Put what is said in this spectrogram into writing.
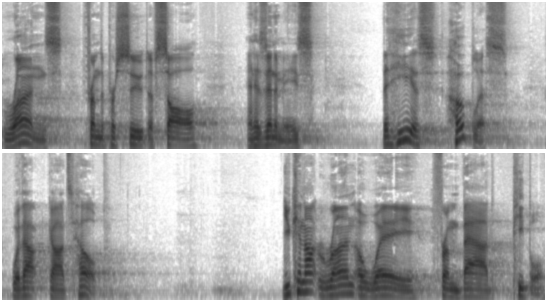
runs from the pursuit of Saul and his enemies, that he is hopeless without God's help. You cannot run away from bad people.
